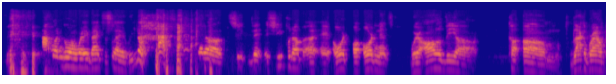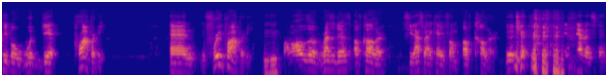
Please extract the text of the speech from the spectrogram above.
I wasn't going way back to slavery, you know. but uh, she the, she put up a, a, ord, a ordinance where all of the uh, co- um, black and brown people would get property and free property. hmm All the residents of color. See, that's where I came from. Of color in Evanston,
